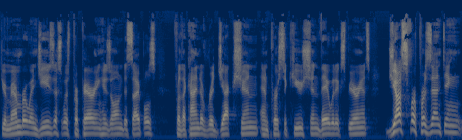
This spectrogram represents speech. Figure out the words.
Do you remember when Jesus was preparing his own disciples for the kind of rejection and persecution they would experience just for presenting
